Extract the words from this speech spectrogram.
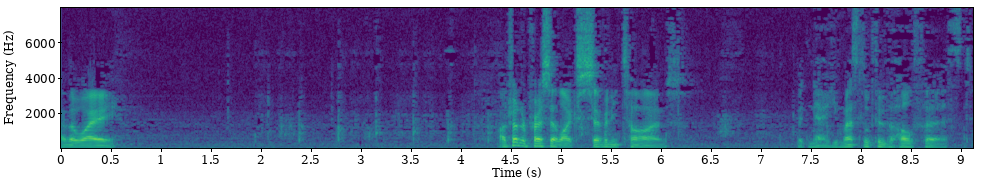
Other way. I tried to press that like 70 times. But no, you must look through the hole first.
